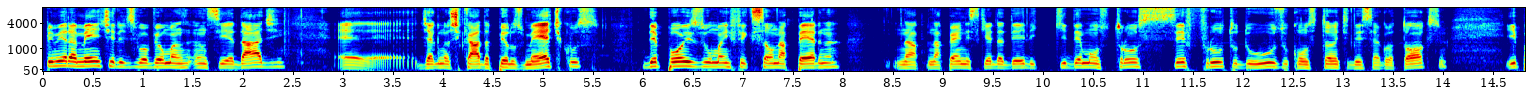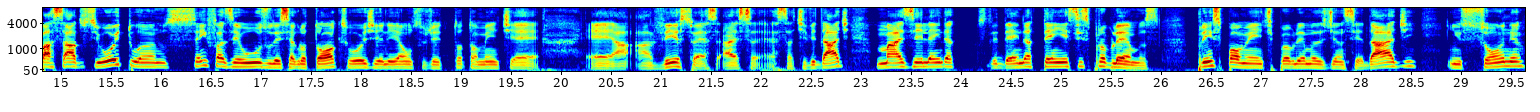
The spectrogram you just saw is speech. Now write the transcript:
Primeiramente, ele desenvolveu uma ansiedade é, diagnosticada pelos médicos, depois uma infecção na perna, na, na perna esquerda dele que demonstrou ser fruto do uso constante desse agrotóxico. E passados-se oito anos sem fazer uso desse agrotóxico, hoje ele é um sujeito totalmente é, é, avesso a essa, a essa, essa atividade, mas ele ainda, ainda tem esses problemas, principalmente problemas de ansiedade, insônia,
